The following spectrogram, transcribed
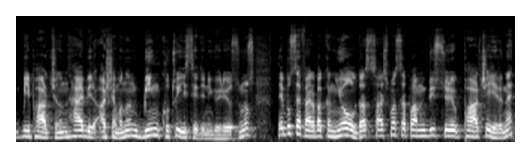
bir parçanın her bir aşamanın 1000 kutu istediğini görüyorsunuz. Ve bu sefer bakın yolda saçma sapan bir sürü parça yerine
